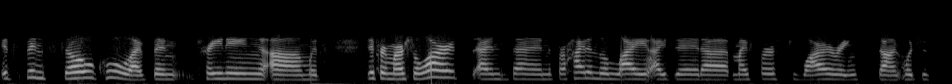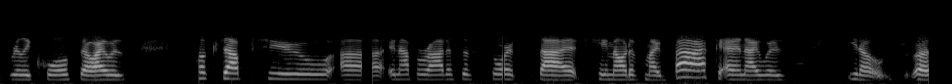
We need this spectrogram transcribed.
it's been so cool. I've been training um, with different martial arts, and then for Hide in the Light, I did uh, my first wiring stunt, which is really cool. So I was hooked up to uh, an apparatus of sorts that came out of my back, and I was, you know, uh,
